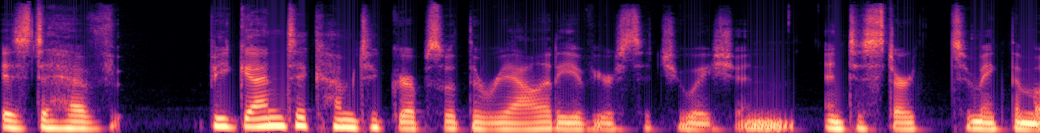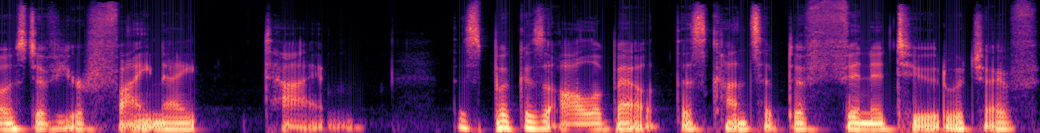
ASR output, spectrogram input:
is to have begun to come to grips with the reality of your situation and to start to make the most of your finite time. This book is all about this concept of finitude, which I've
